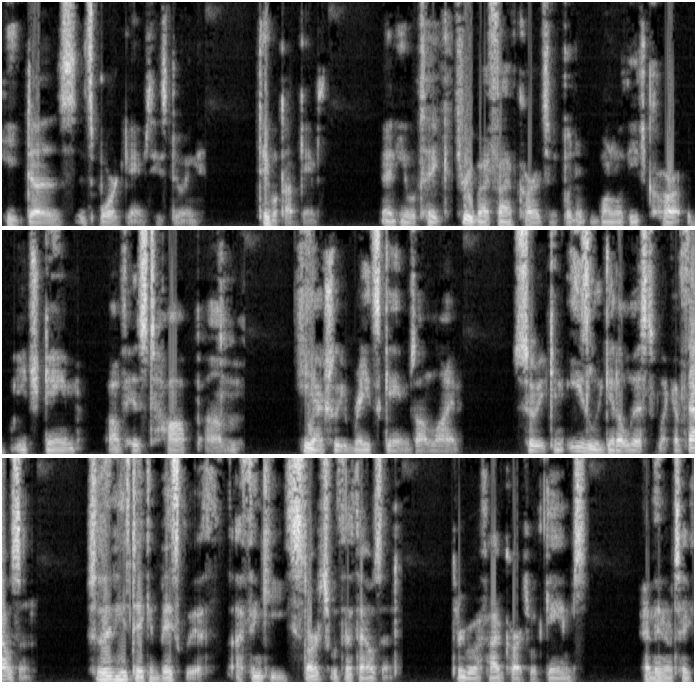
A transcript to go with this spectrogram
he does, it's board games he's doing, tabletop games. And he will take three by five cards and put one with each card, each game of his top, um, he actually rates games online. So he can easily get a list of like a thousand. So then he's taken basically, a th- I think he starts with a thousand, three by five cards with games. And then he'll take,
